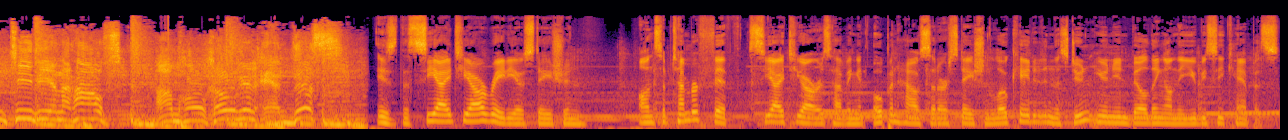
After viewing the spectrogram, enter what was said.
MTV in the house. I'm Hulk Hogan, and this is the CITR radio station. On September 5th, CITR is having an open house at our station located in the Student Union building on the UBC campus.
